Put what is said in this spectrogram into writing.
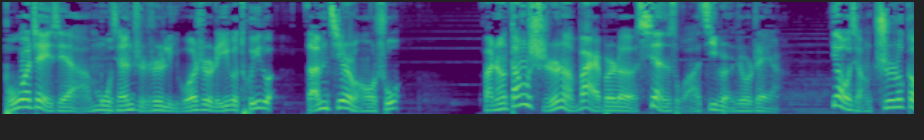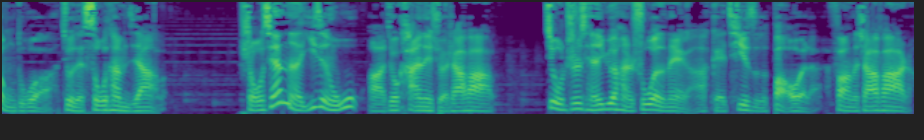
不过这些啊，目前只是李博士的一个推断，咱们接着往后说。反正当时呢，外边的线索啊，基本上就是这样。要想知道更多啊，就得搜他们家了。首先呢，一进屋啊，就看见那雪沙发了，就之前约翰说的那个啊，给妻子抱回来放在沙发上，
